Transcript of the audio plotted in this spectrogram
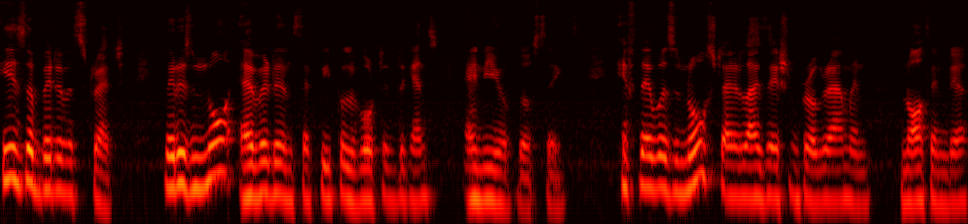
is a bit of a stretch. There is no evidence that people voted against any of those things. If there was no sterilization program in North India,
